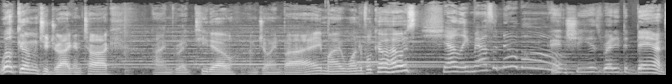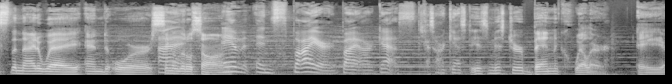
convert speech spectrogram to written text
Welcome to Dragon Talk. I'm Greg Tito. I'm joined by my wonderful co-host, Shelly Mazzanoble. and she is ready to dance the night away and or sing a little song. I am inspired by our guest. Because our guest is Mr. Ben Kweller, a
